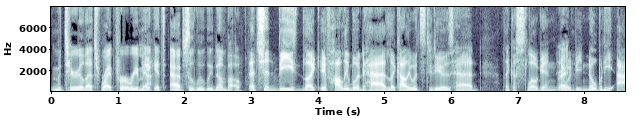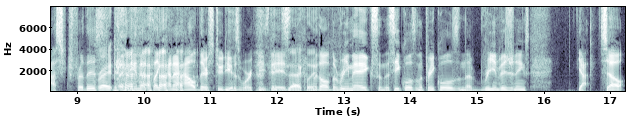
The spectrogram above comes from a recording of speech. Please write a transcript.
material that's ripe for a remake, Yeah. it's absolutely Dumbo." That should be like if Hollywood had like Hollywood Studios had like a slogan, Right. it would be nobody asked for this. Right. I mean that's like kind of how their studios work these days. Exactly. With all the remakes and the sequels and the prequels and the re-envisionings. Yeah. So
